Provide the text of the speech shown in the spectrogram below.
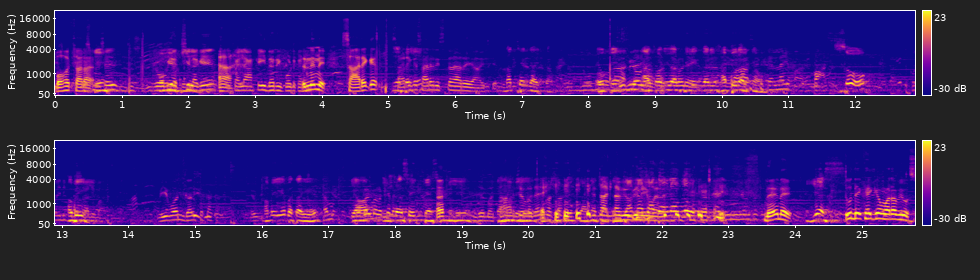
बहुत सारा जो भी अच्छी लगे हाँ। पहले आके इधर रिपोर्ट करें। नहीं नहीं सारे के सारे के सारे रिश्तेदार है यहाँ इसके। दक्षिण का I thought you are feeling very happy right now so अभी वी हमें ये बताइए हम क्या ईशा से कैसे मिले? मुझे बता मुझे बताइए नहीं नहीं। यस तू देखे क्यों हमारा व्यूज़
